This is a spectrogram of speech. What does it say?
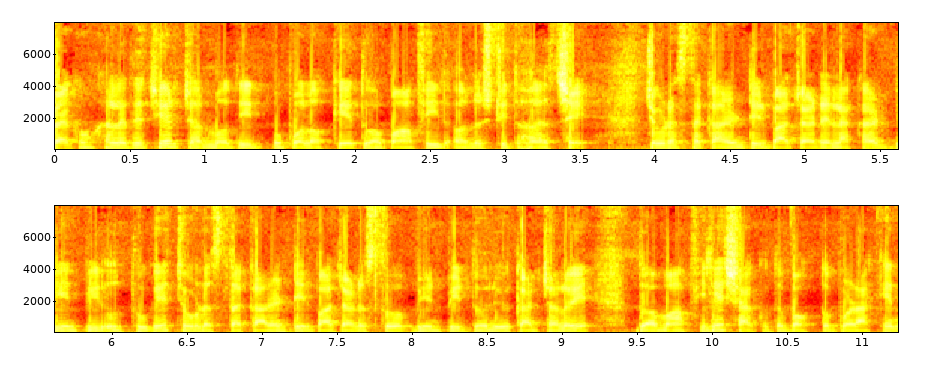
বেগম খালেদা জন্মদিন উপলক্ষে দোয়া মাহফিল অনুষ্ঠিত হয়েছে। চৌরাস্তা কারেন্টের বাজার এলাকার বিএনপির উদ্যোগে চৌরাস্তা কারেন্টের বাজারস্থ বিএনপির দলীয় কার্যালয়ে দোয়া মাহফিলে স্বাগত বক্তব্য রাখেন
